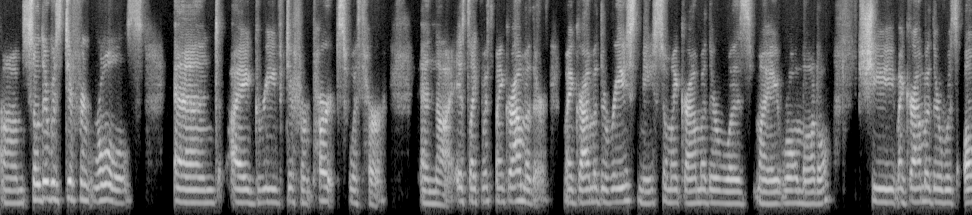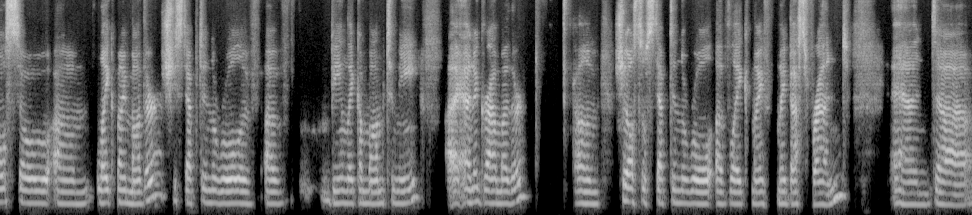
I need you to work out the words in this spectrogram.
Um, so there was different roles and I grieved different parts with her and not. it's like with my grandmother. My grandmother raised me so my grandmother was my role model. She my grandmother was also um like my mother. She stepped in the role of of being like a mom to me uh, and a grandmother. Um she also stepped in the role of like my my best friend. And uh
